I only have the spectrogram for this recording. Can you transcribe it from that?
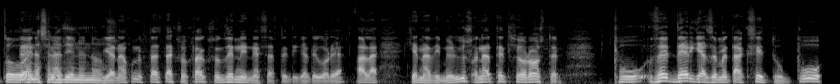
το τέτοιους, ένας εναντίον ενός. Για να έχουν φτάσει, εντάξει, ο Κλάξον δεν είναι σε αυτή την κατηγορία, αλλά για να δημιουργήσουν ένα τέτοιο ρόστερ που δεν τέριαζε μεταξύ του, που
